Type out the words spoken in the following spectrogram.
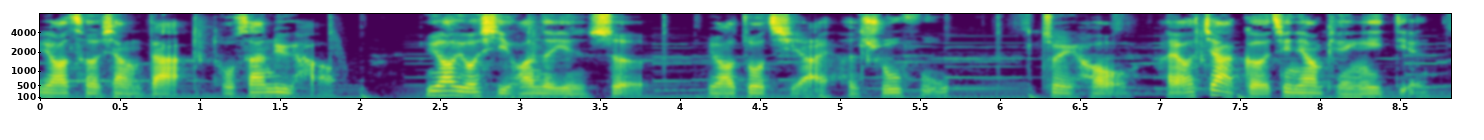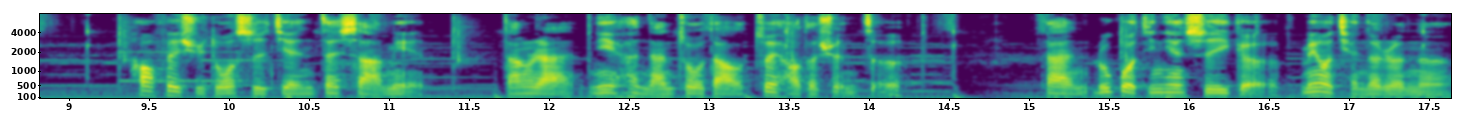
又要车向大、妥善率好，又要有喜欢的颜色，又要坐起来很舒服。最后还要价格尽量便宜一点，耗费许多时间在上面，当然你也很难做到最好的选择。但如果今天是一个没有钱的人呢？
